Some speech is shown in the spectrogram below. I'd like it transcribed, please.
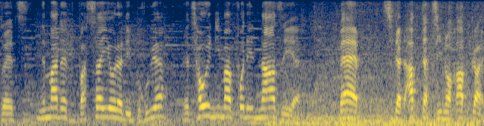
So, jetzt nimm mal das Wasser hier oder die Brühe. Jetzt hau ihn die mal vor die Nase hier. Bam! Zieh das ab, das zieh noch ab, geil.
